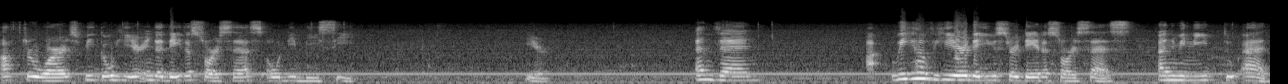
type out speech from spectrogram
Afterwards, we go here in the data sources ODBC. Here. And then uh, we have here the user data sources and we need to add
